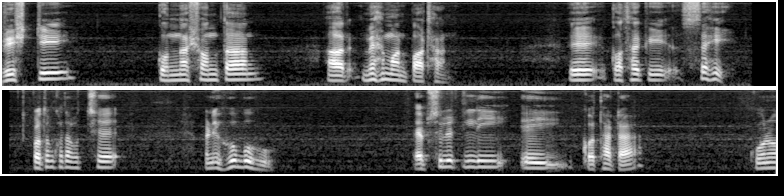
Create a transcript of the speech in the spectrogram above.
বৃষ্টি কন্যা সন্তান আর মেহমান পাঠান। এ কথা কি সহি? প্রথম কথা হচ্ছে মানে হুবহু অ্যাবসুলেটলি এই কথাটা কোনো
